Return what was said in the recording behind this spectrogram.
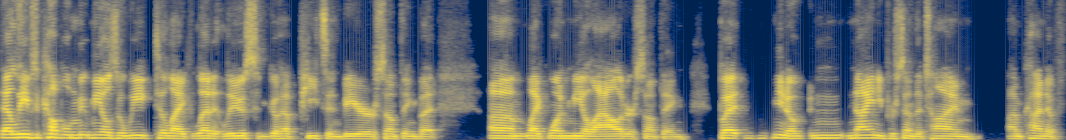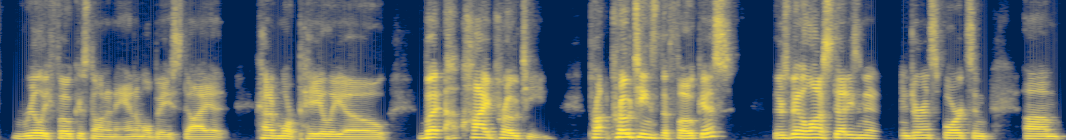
that leaves a couple meals a week to like let it loose and go have pizza and beer or something, but um, like one meal out or something. But, you know, 90% of the time, I'm kind of really focused on an animal based diet, kind of more paleo, but high protein. Pro- protein's the focus. There's been a lot of studies in endurance sports and um,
